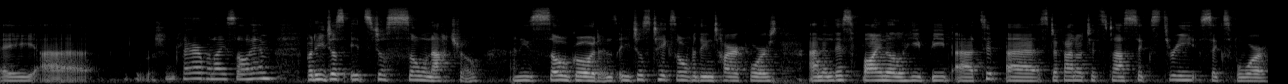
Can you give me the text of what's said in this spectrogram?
a uh, I think Russian player when I saw him, but he just it's just so natural and he's so good and he just takes over the entire court. And in this final, he beat uh, Tip, uh, Stefano Tsitsipas 6-3, 6-4,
